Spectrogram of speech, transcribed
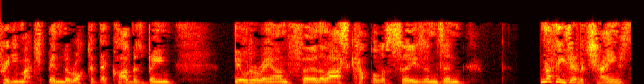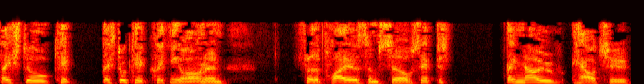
pretty much been the rock that that club has been built around for the last couple of seasons and nothing's ever changed. They still keep, they still keep clicking on and for the players themselves, they've just, they know how to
